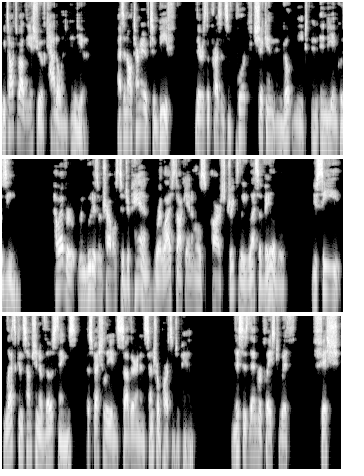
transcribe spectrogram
We talked about the issue of cattle in India. As an alternative to beef, there is the presence of pork, chicken, and goat meat in Indian cuisine. However, when Buddhism travels to Japan, where livestock animals are strictly less available, you see less consumption of those things, especially in southern and central parts of Japan. This is then replaced with fish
